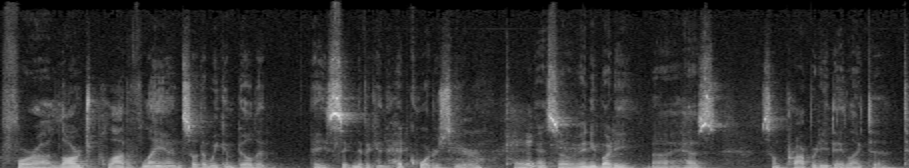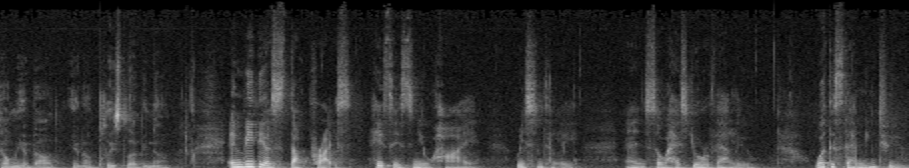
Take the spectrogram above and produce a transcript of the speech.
for a large plot of land so that we can build a, a significant headquarters here. Okay. And so if anybody has some property they like to tell me about, you know, please let me know. Nvidia's stock price hits its new high recently, and so has your value. What does that mean to you?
